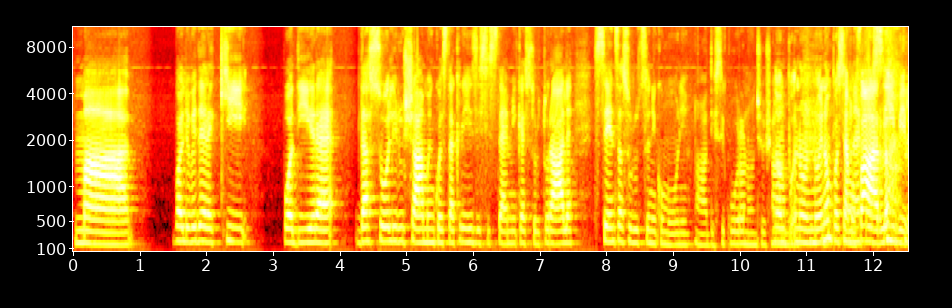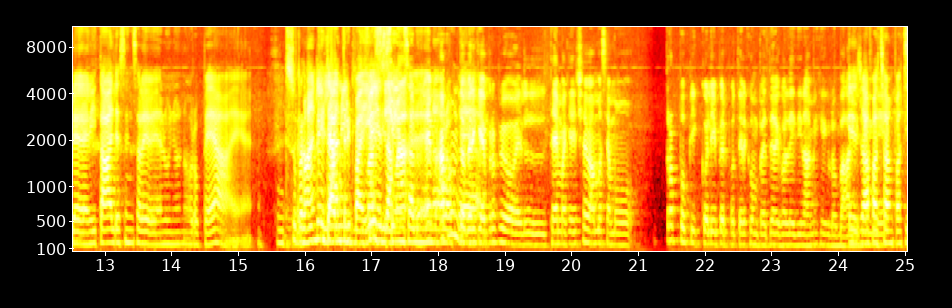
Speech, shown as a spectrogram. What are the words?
ma voglio vedere chi può dire da soli riusciamo in questa crisi sistemica e strutturale senza soluzioni comuni. No, di sicuro non ci usciamo. Non non- noi non possiamo Non è farlo. possibile. L'Italia senza le- l'Unione Europea è... Soprattutto Ma anche in gli altri paesi ma senza è- l'Unione appunto Europea. perché è proprio il tema che dicevamo, siamo troppo piccoli per poter competere con le dinamiche globali. E già quindi- facciamo fatica.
